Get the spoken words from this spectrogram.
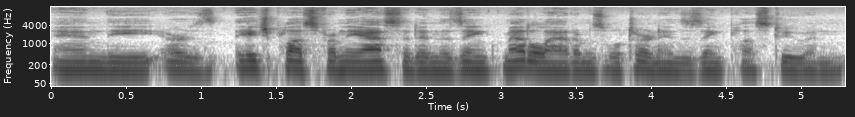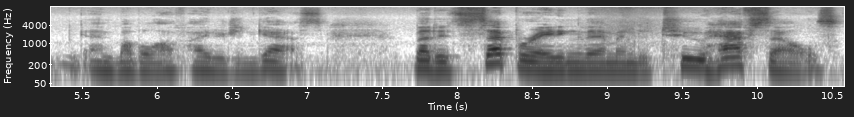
and the or H plus from the acid and the zinc metal atoms will turn into zinc plus 2 and, and bubble off hydrogen gas. But it's separating them into two half cells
